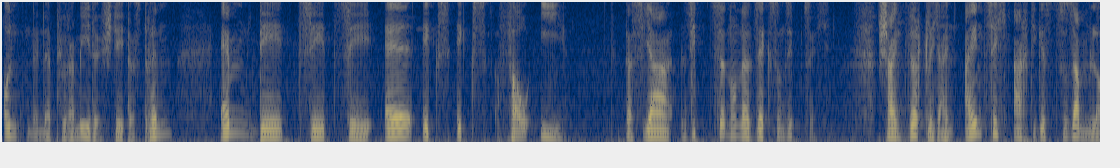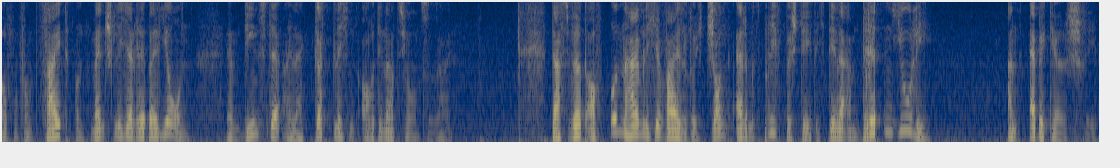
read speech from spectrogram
unten in der Pyramide steht das drin, MDCCLXXVI das Jahr 1776 scheint wirklich ein einzigartiges Zusammenlaufen von Zeit und menschlicher Rebellion im Dienste einer göttlichen Ordination zu sein. Das wird auf unheimliche Weise durch John Adams Brief bestätigt, den er am 3. Juli an Abigail schrieb,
